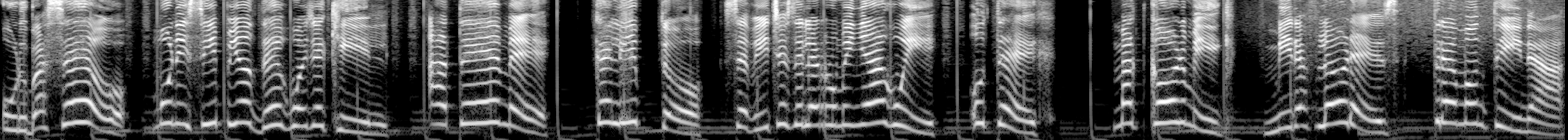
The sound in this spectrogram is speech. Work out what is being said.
Urbaceo, Municipio de Guayaquil, ATM, Calipto, Ceviches de la Rumiñahui, UTEC, McCormick, Miraflores, Tramontina,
